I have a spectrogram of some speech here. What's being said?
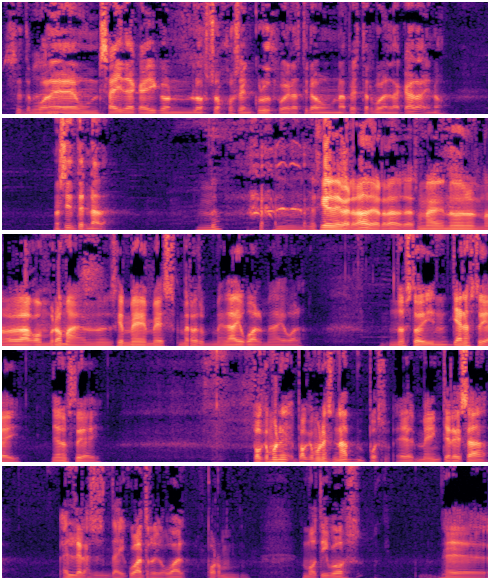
Se te pone un Psyduck ahí con los ojos en cruz porque le has tirado una Pesterball en la cara y no. No sientes nada. No. No, Es que de verdad, de verdad. o sea, es una- no, no lo hago en broma. Es que me, me- me da igual, me da igual. No estoy, ya no estoy ahí. Ya no estoy ahí. Pokémon, Pokémon Snap, pues eh, me interesa el de la 64 igual. Por motivos eh,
